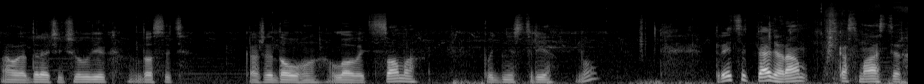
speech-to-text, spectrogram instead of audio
Але, до речі, чоловік досить, каже, довго ловить сома по Дністрі. Ну, 35 грам касмастер.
